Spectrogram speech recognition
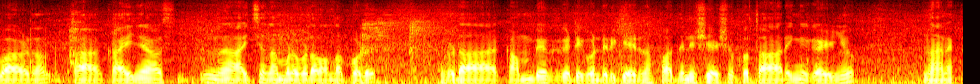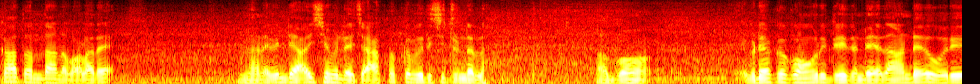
ഭാഗം കഴിഞ്ഞ ആഴ്ച നമ്മളിവിടെ വന്നപ്പോൾ ഇവിടെ കമ്പിയൊക്കെ കെട്ടിക്കൊണ്ടിരിക്കുകയായിരുന്നു. അപ്പോൾ അതിനുശേഷം ഇപ്പോൾ താറിങ് കഴിഞ്ഞു. നനക്കാത്ത എന്താണ്? വളരെ നനവിന്റെ ആവശ്യമില്ല. ചാക്കൊക്കെ വിരിച്ചിട്ടുണ്ടല്ലോ. അപ്പോൾ ഇവിടെയൊക്കെ കോൺക്രീറ്റ് ചെയ്തിട്ടുണ്ട്. ഏതാണ്ട് ഒരു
